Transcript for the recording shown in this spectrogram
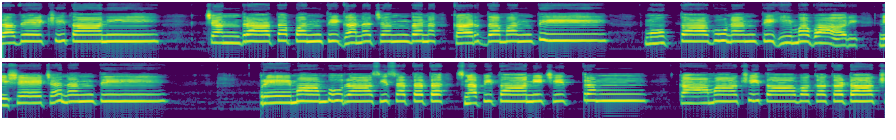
तवेक्षितानि। चन्द्रातपन्ति घनचन्दनकर्दमन्ति मुक्ता गुणन्ति हिमवारि निषेचनन्ति प्रेमाम्बुरासि सतत स्नपितानि चित्रं कामाक्षि तावककटाक्ष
